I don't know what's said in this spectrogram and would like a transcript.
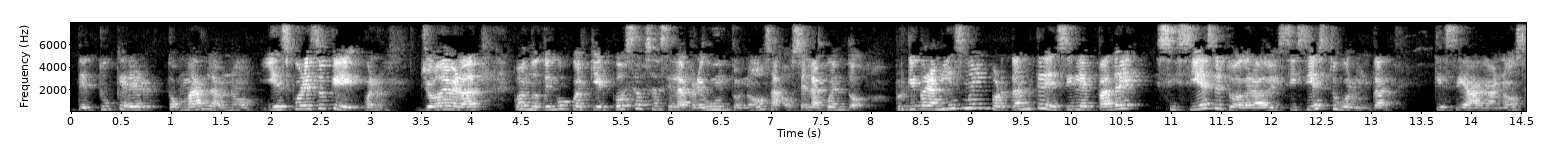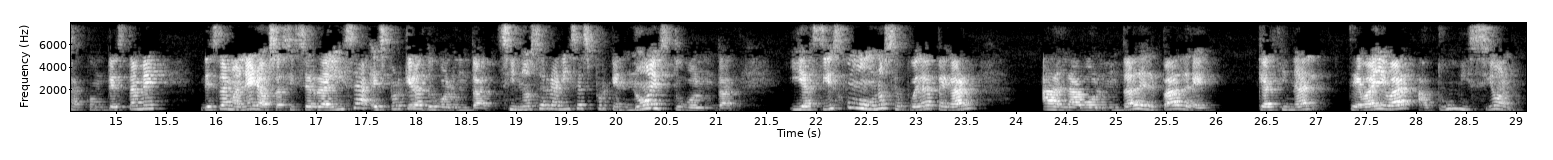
de tú querer tomarla o no. Y es por eso que, bueno, yo de verdad cuando tengo cualquier cosa, o sea, se la pregunto, ¿no? O sea, o se la cuento. Porque para mí es muy importante decirle, Padre, si sí es de tu agrado y si sí es tu voluntad, que se haga, ¿no? O sea, contéstame de esa manera, o sea, si se realiza es porque era tu voluntad, si no se realiza es porque no es tu voluntad. Y así es como uno se puede apegar a la voluntad del Padre, que al final te va a llevar a tu misión.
